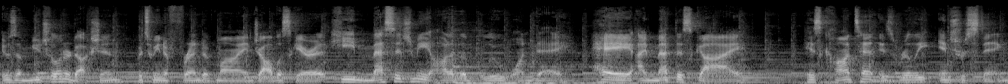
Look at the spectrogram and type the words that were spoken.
it was a mutual introduction between a friend of mine, Jobless Garrett. He messaged me out of the blue one day. Hey, I met this guy. His content is really interesting.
